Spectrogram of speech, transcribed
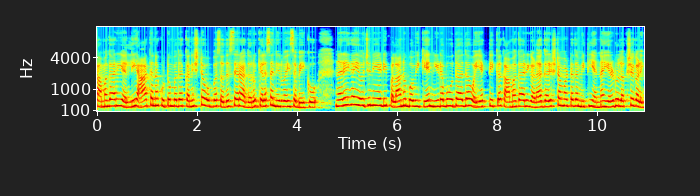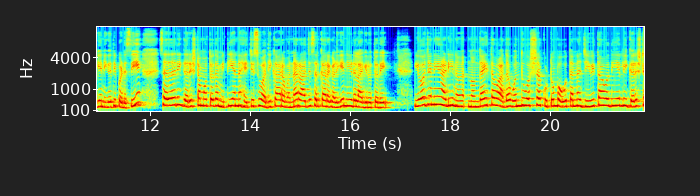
ಕಾಮಗಾರಿಯಲ್ಲಿ ಆತನ ಕುಟುಂಬದ ಕನಿಷ್ಠ ಒಬ್ಬ ಸದಸ್ಯರಾದರೂ ಕೆಲಸ ನಿರ್ವಹಿಸಬೇಕು. ನರೇಗಾ ಯೋಜನೆಯಡಿ ಫಲಾನುಭವಿಗೆ ನೀಡಬಹುದಾದ ವೈಯಕ್ತಿಕ ಕಾಮಗಾರಿಗಳ ಗರಿಷ್ಠ ಮಟ್ಟದ ಮಿತಿಯನ್ನು ಎರಡು ಲಕ್ಷಗಳಿಗೆ ನಿಗದಿಪಡಿಸಿ, ಸದರಿ ಗರಿಷ್ಠ ಮೊತ್ತದ ಮಿತಿಯನ್ನು ಹೆಚ್ಚಿಸುವ ಅಧಿಕಾರವನ್ನು ರಾಜ್ಯ ಸರ್ಕಾರಗಳಿಗೆ ನೀಡಲಾಗಿರುತ್ತದೆ. ಯೋಜನೆಯ ಅಡಿ ನೋಂದಾಯಿತವಾದ ಒಂದು ವರ್ಷ ಕುಟುಂಬವು ತನ್ನ ಜೀವಿತಾವಧಿಯಲ್ಲಿ ಗರಿಷ್ಠ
